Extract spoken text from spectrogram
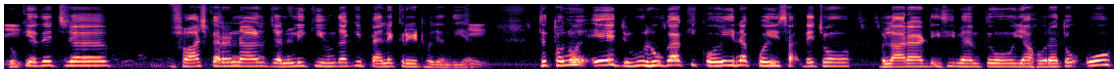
ਕਿਉਂਕਿ ਇਹਦੇ 'ਚ ਵਿਸ਼ਵਾਸ ਕਰਨ ਨਾਲ ਜਨਰਲੀ ਕੀ ਹੁੰਦਾ ਕਿ ਪੈਨਿਕ ਕ੍ਰੀਏਟ ਹੋ ਜਾਂਦੀ ਹੈ। ਤੇ ਤੁਹਾਨੂੰ ਇਹ ਜ਼ਰੂਰ ਹੋਊਗਾ ਕਿ ਕੋਈ ਨਾ ਕੋਈ ਸਾਡੇ ਚੋਂ ਬੁਲਾਰਾ ਡੀਸੀ ਮੈਮ ਤੋਂ ਜਾਂ ਹੋਰਾਂ ਤੋਂ ਉਹ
